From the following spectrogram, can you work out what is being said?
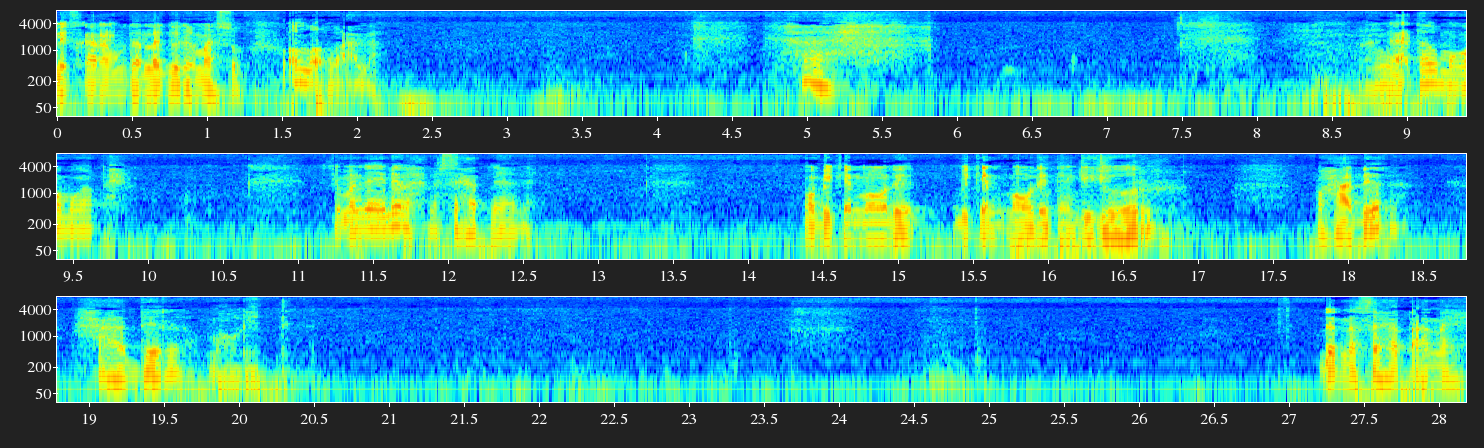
Ini sekarang bentar lagi udah masuk. Allahu a'lam. Nggak tahu mau ngomong apa. Cuman ya inilah nasihatnya mau bikin maulid bikin maulid yang jujur mau hadir hadir maulid. Dan nasihat aneh.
